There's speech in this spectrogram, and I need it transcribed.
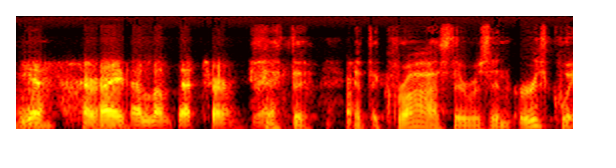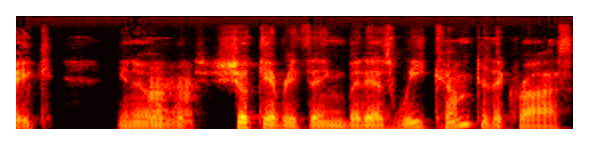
Um, yes, right. I love that term. Yeah. At the at the cross, there was an earthquake, you know, mm-hmm. which shook everything. But as we come to the cross,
